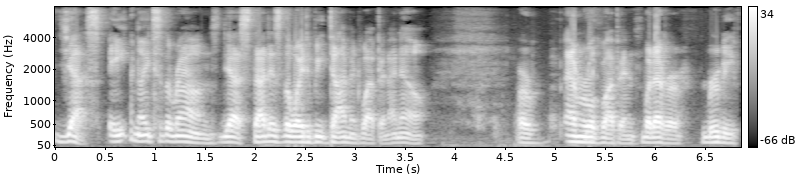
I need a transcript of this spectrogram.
yes, eight knights of the round. Yes, that is the way to beat diamond weapon. I know, or emerald weapon, whatever, ruby,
